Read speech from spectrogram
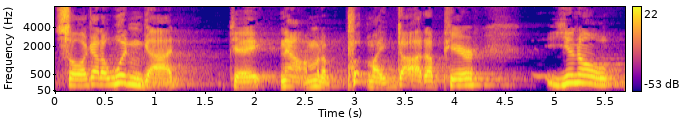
So I got a wooden God. Okay. Now I'm going to put my God up here. You know,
